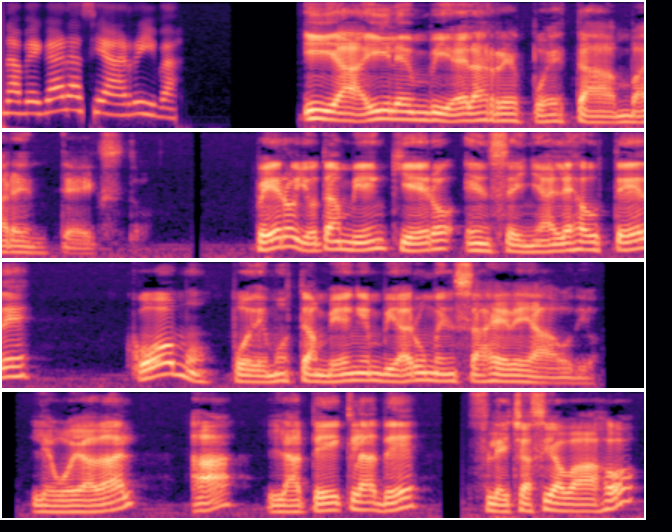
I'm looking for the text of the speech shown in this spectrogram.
Navegar hacia arriba. Y ahí le envié la respuesta a Ámbar en texto. Pero yo también quiero enseñarles a ustedes cómo podemos también enviar un mensaje de audio. Le voy a dar a la tecla de flecha hacia abajo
